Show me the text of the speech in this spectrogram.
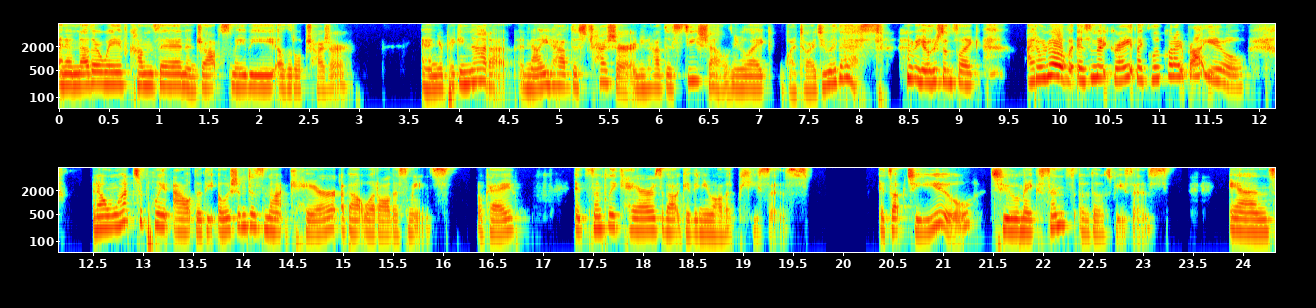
And another wave comes in and drops maybe a little treasure and you're picking that up and now you have this treasure and you have this seashell and you're like what do i do with this? And the ocean's like i don't know but isn't it great? Like look what i brought you. And i want to point out that the ocean does not care about what all this means okay? It simply cares about giving you all the pieces. It's up to you to make sense of those pieces. And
